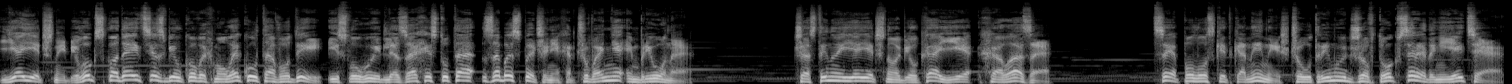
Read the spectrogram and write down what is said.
Яєчний білок складається з білкових молекул та води і слугує для захисту та забезпечення харчування ембріона. Частиною яєчного білка є халаза. Це полоски тканини, що утримують жовток всередині яйця.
